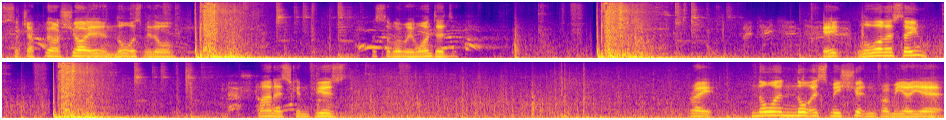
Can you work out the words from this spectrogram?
Was such a poor shot, he didn't notice me though. That's the one we wanted. Okay, lower this time. Man is confused. Right, no one noticed me shooting from here yet.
